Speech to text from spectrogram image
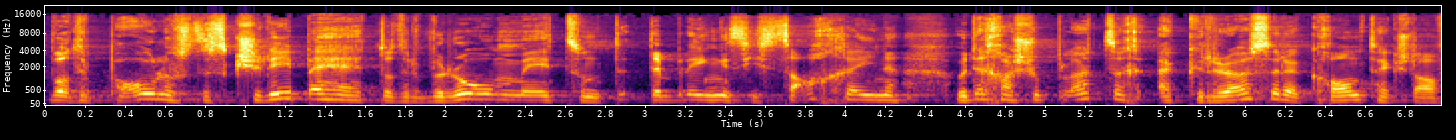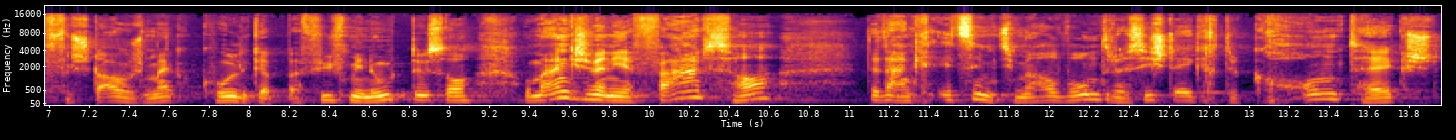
wo der Paulus das geschrieben hat, oder warum jetzt, und dann bringen sie Sachen rein und dann kannst du plötzlich einen größeren Kontext verstehen. Das ist mega cool, ich etwa fünf Minuten so. Und manchmal, wenn ich einen Vers habe, dann denke ich, jetzt nimmt es mich mal Wunder, was ist eigentlich der Kontext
